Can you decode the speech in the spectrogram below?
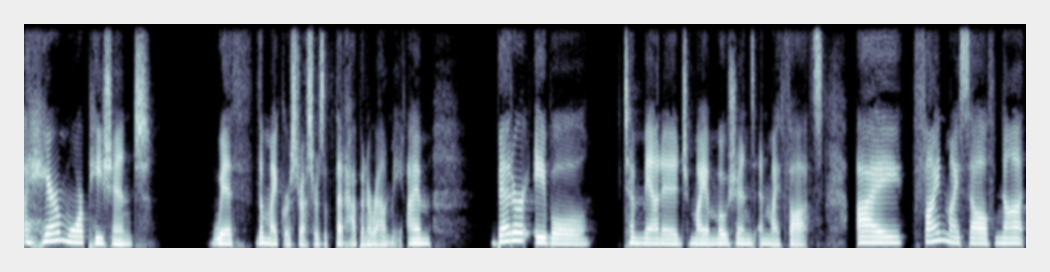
a hair more patient with the micro stressors that happen around me. I'm better able to manage my emotions and my thoughts. I find myself not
